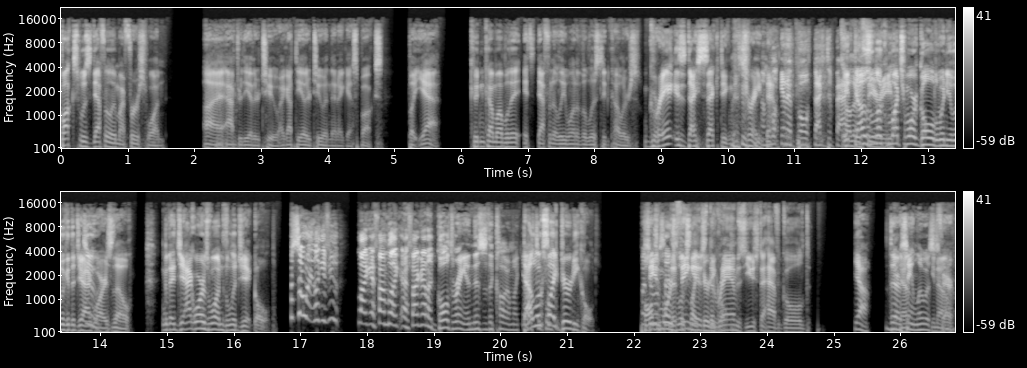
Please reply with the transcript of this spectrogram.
Bucks was definitely my first one. Uh, Mhm. after the other two, I got the other two, and then I guess Bucks. But yeah, couldn't come up with it. It's definitely one of the listed colors. Grant is dissecting this right I'm now. looking at both back to back. It does look much more gold when you look at the Jaguars, though. The Jaguars one's legit gold. So like if you like if I'm like if I got a gold ring and this is the color, I'm like yeah, that looks gold- like dirty gold. But See, Baltimore's Baltimore's the looks thing like is, dirty the gold. Rams used to have gold Yeah, they're Yeah. St. Louis. you know, Fair.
